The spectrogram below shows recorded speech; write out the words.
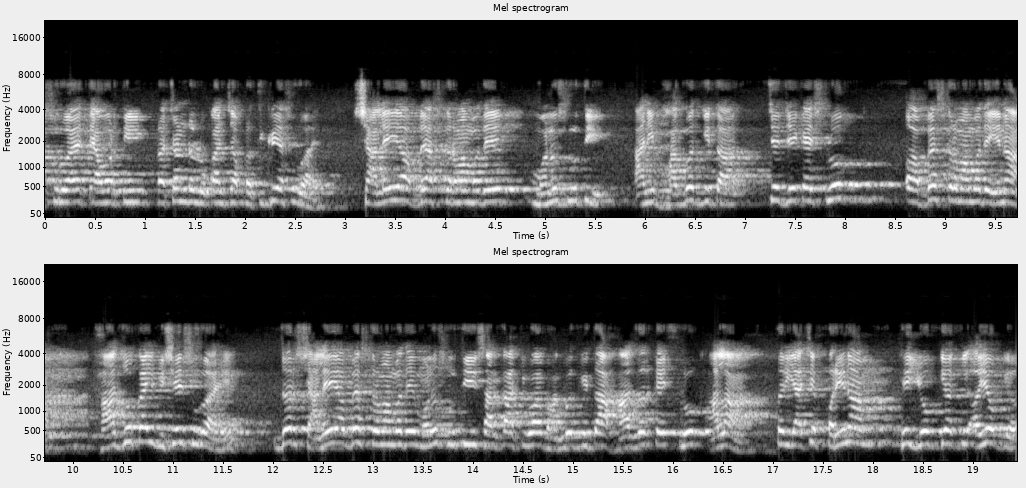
सुरू आहे. त्यावरती प्रचंड लोकांच्या प्रतिक्रिया सुरू आहे. शालेय अभ्यासक्रमामध्ये मनुस्मृती आणि भागवद्गीताचे जे काही श्लोक अभ्यासक्रमामध्ये येणार हा जो काही विषय सुरू आहे जर शालेय अभ्यासक्रमामध्ये मनुस्मृतीसारखा किंवा भागवद्गीता हा जर काही श्लोक आला तर याचे परिणाम हे योग्य की अयोग्य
